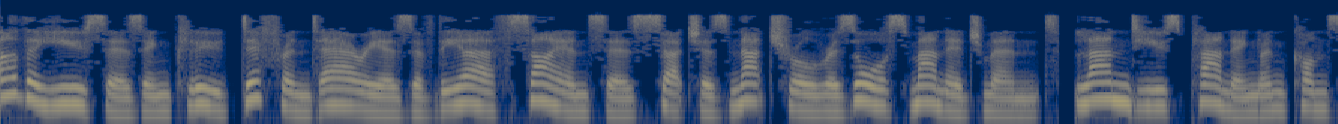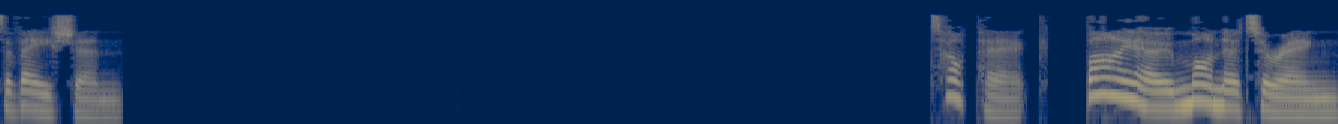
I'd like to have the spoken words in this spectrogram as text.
Other uses include different areas of the earth sciences such as natural resource management, land use planning and conservation. Biomonitoring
